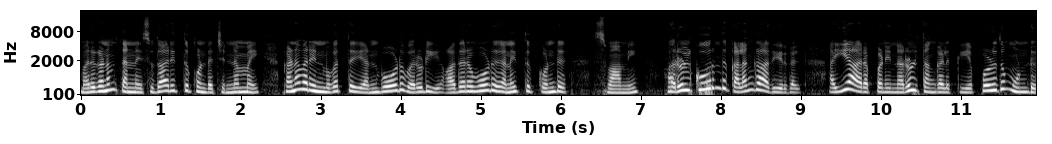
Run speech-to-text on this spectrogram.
மறுகணம் தன்னை சுதாரித்து கொண்ட சின்னம்மை கணவரின் முகத்தை அன்போடு வருடி ஆதரவோடு அணைத்து கொண்டு சுவாமி அருள் கூர்ந்து கலங்காதீர்கள். ஐயா அரப்பனின் அருள் தங்களுக்கு எப்பொழுதும் உண்டு.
